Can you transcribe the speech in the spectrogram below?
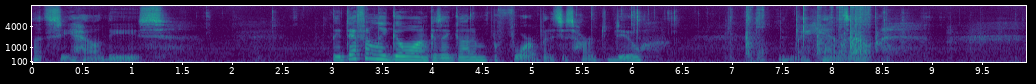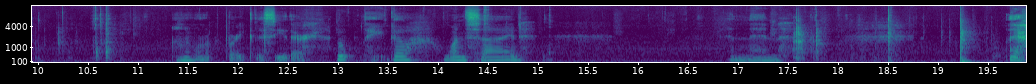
Let's see how these, they definitely go on because I got them before, but it's just hard to do my hands out. I don't want to break this either. Oh, there you go. One side. And then, yeah,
